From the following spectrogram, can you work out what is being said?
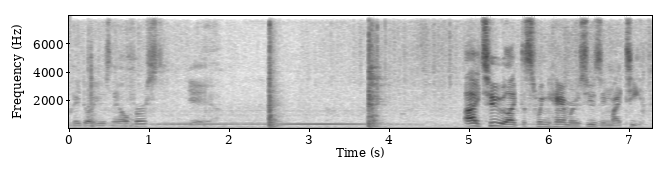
Okay, do I use nail first? Yeah. I too like to swing hammers using my teeth.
